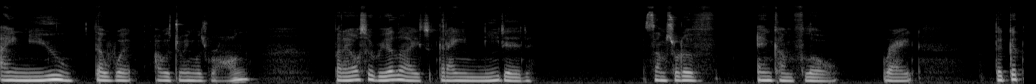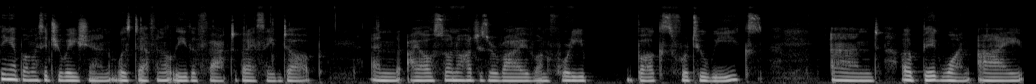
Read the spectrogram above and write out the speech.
I knew that what I was doing was wrong, but I also realized that I needed some sort of income flow right? The good thing about my situation was definitely the fact that I saved up. And I also know how to survive on 40 bucks for two weeks. And a big one, I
